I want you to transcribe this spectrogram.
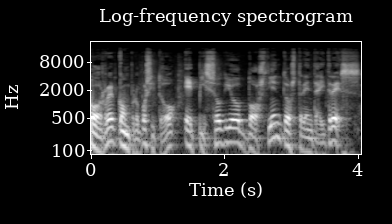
Correr con propósito, episodio 233.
